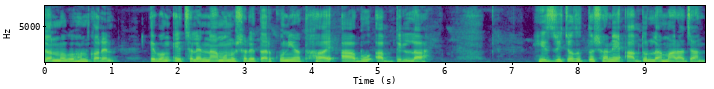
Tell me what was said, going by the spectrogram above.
জন্মগ্রহণ করেন। এবং এ ছেলের নাম অনুসারে তার কুনিয়ত হয় আবু আবদুল্লাহ। হিজরি চতুর্থ সনে আবদুল্লাহ মারা যান।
